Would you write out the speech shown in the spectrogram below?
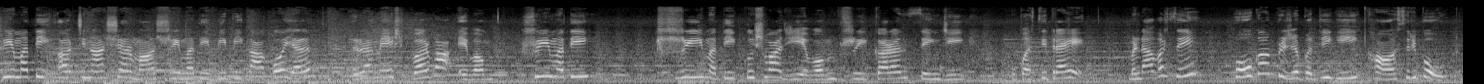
श्रीमती अर्चना शर्मा, श्रीमती दीपिका गोयल, रमेश वर्मा एवं श्रीमती श्रीमती कुशवाहा जी एवं श्री करण सिंह जी उपस्थित रहे। मंडावर से होगा प्रजापति की खास रिपोर्ट।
